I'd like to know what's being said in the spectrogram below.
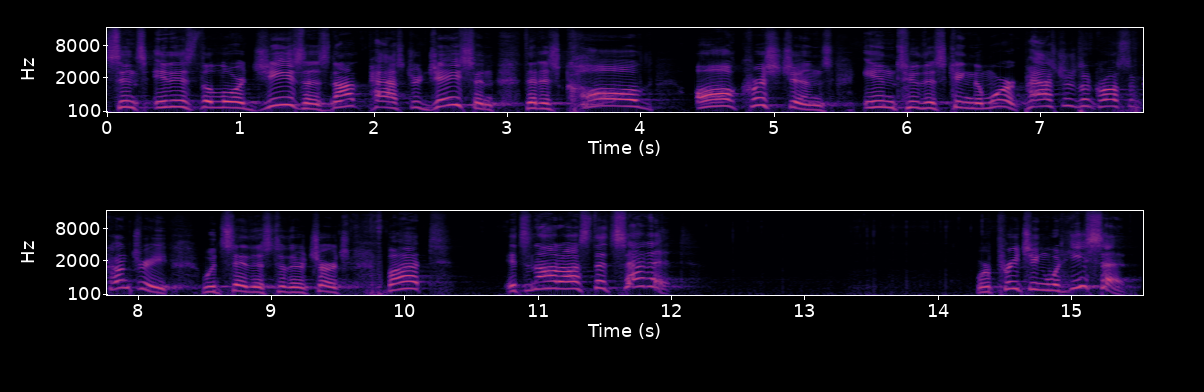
since it is the Lord Jesus, not Pastor Jason, that has called all Christians into this kingdom work. Pastors across the country would say this to their church, but it's not us that said it. We're preaching what he said.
